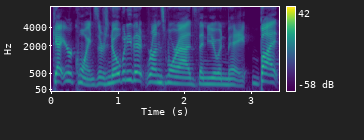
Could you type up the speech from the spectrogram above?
get your coins. There's nobody that runs more ads than you and me. But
